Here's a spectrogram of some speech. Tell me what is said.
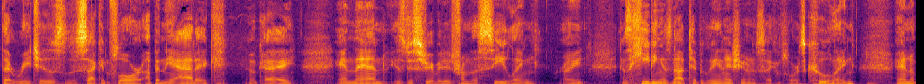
that reaches the second floor up in the attic, okay, and then is distributed from the ceiling, right? Because heating is not typically an issue in the second floor, it's cooling. Mm. And a,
